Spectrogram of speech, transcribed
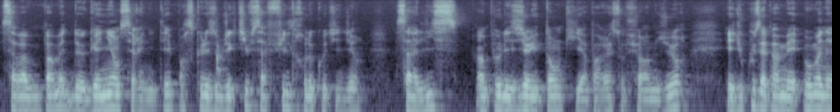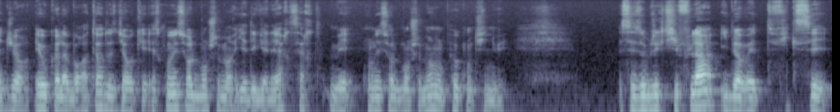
ça va vous permettre de gagner en sérénité parce que les objectifs, ça filtre le quotidien. Ça lisse un peu les irritants qui apparaissent au fur et à mesure. Et du coup, ça permet aux managers et aux collaborateurs de se dire, ok, est-ce qu'on est sur le bon chemin? Il y a des galères, certes, mais on est sur le bon chemin, on peut continuer. Ces objectifs-là, ils doivent être fixés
